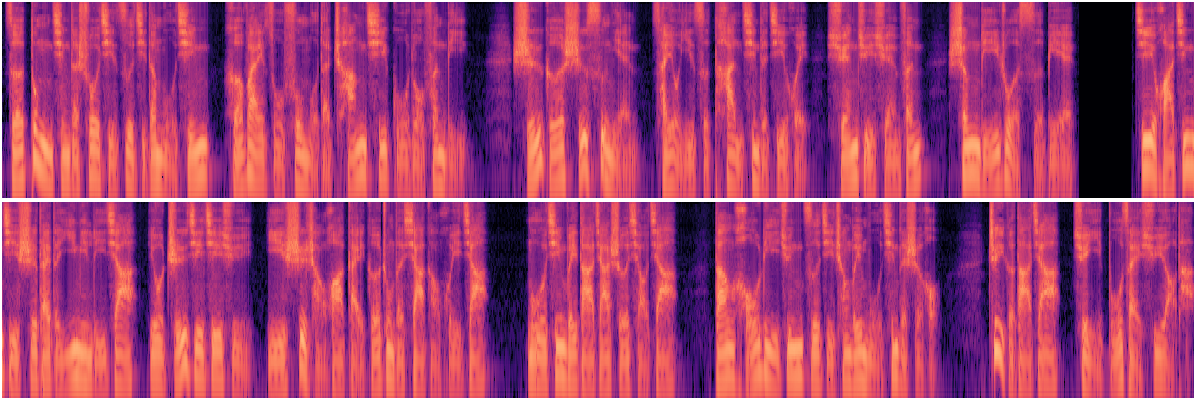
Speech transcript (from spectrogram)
则动情地说起自己的母亲和外祖父母的长期骨肉分离，时隔十四年才有一次探亲的机会，选举选分。生离若死别，计划经济时代的移民离家，又直接接续以市场化改革中的下岗回家。母亲为大家舍小家，当侯丽君自己成为母亲的时候，这个大家却已不再需要她。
